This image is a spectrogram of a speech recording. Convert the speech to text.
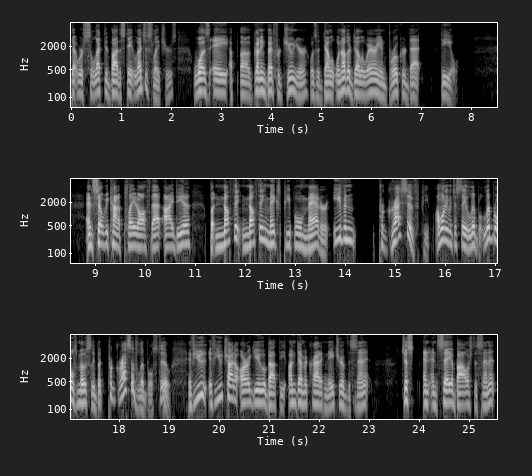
that were selected by the state legislatures was a, a, a Gunning Bedford Jr. was a Del- another Delawarean brokered that deal, and so we kind of played off that idea. But nothing nothing makes people madder, even progressive people. I won't even just say liberal liberals mostly, but progressive liberals too. If you if you try to argue about the undemocratic nature of the Senate, just and and say abolish the Senate,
